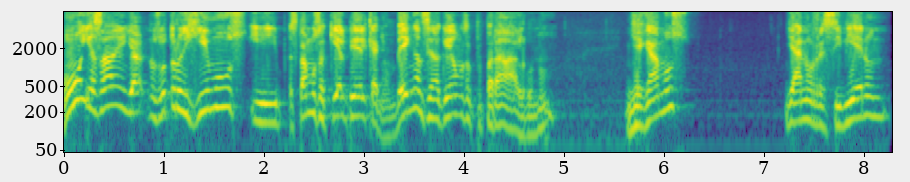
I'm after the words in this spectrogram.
Oh, ya saben, ya nosotros dijimos y estamos aquí al pie del cañón. Vénganse, aquí vamos a preparar algo, ¿no? Llegamos, ya nos recibieron,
